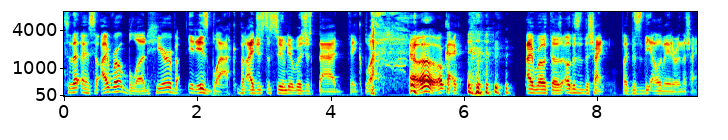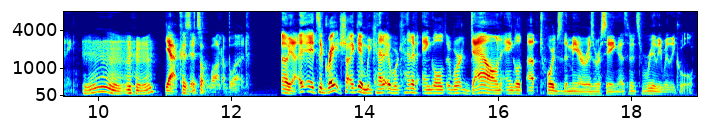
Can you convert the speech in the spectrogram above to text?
So that uh, so I wrote blood here, but it is black. But I just assumed it was just bad fake blood. oh, okay. I wrote those. Oh, this is The Shining. Like this is the elevator in The Shining. mm, hmm Yeah, because it's a lot of blood. Oh yeah, it's a great shot. Again, we kind of we're kind of angled. We're down, angled up towards the mirror as we're seeing this, and it's really really cool.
